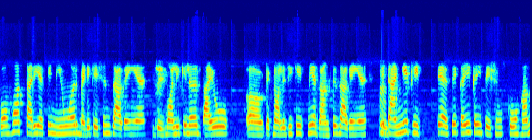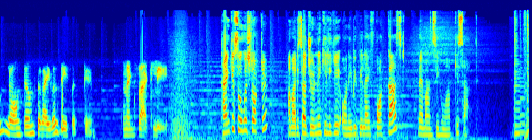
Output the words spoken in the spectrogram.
बहुत सारी ऐसी न्यूअर मेडिकेशन आ गई हैं मॉलिकुलर बायो टेक्नोलॉजी की इतनी एडवांसेस आ गई हैं कि टाइमली। ट्रीटमेंट से ऐसे कई कई पेशेंट्स को हम लॉन्ग टर्म सर्वाइवल दे सकते हैं। Exactly thank you so much doctor हमारे साथ जुड़ने के लिए ऑन एबीपी लाइव पॉडकास्ट मैं मानसी हूँ आपके साथ।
